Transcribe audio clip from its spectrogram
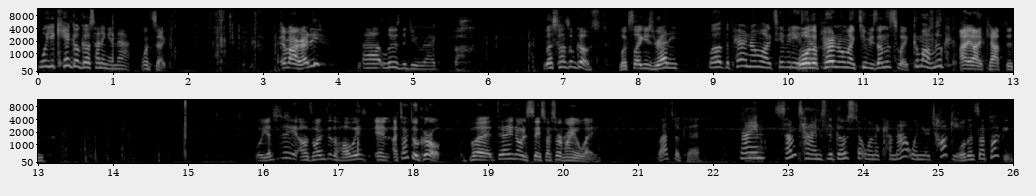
Well, you can't go ghost hunting in that. One sec. Am I ready? Uh, lose the do-rag. Let's hunt some ghosts. Looks like he's ready. Well, the paranormal activity is... Well, the paranormal activity is on this way. Come on, Luke. Aye, aye, Captain. Well, yesterday I was walking through the hallways, and I talked to a girl, but then I didn't know what to say, so I started running away. Well, that's okay. Ryan, sometimes the ghosts don't want to come out when you're talking. Well, then stop talking.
